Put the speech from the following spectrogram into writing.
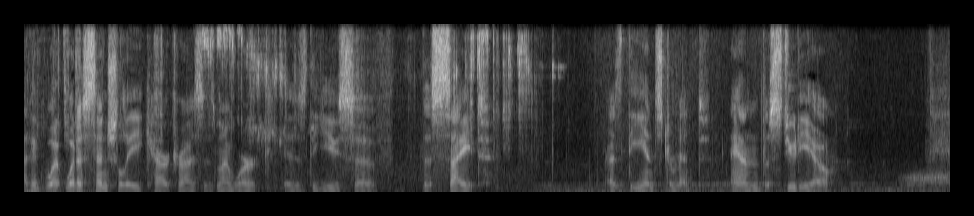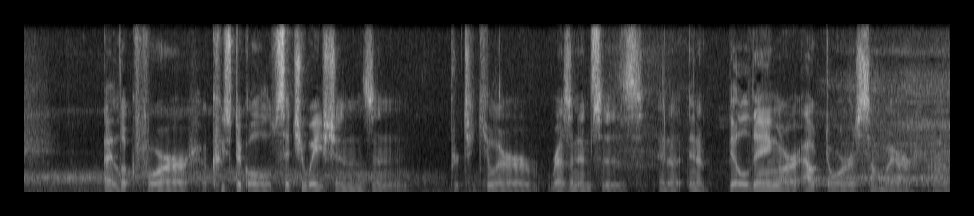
I think what, what essentially characterizes my work is the use of the site as the instrument and the studio. I look for acoustical situations and particular resonances in a, in a building or outdoors somewhere um,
